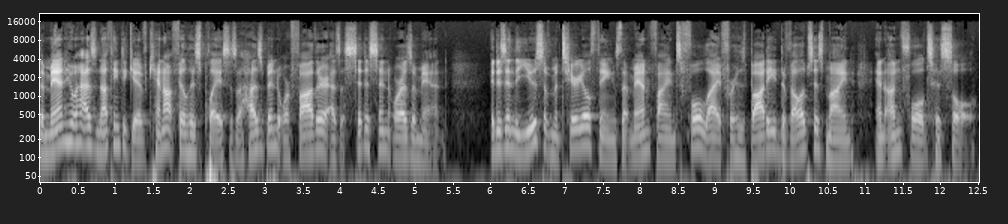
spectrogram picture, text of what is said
The man who has nothing to give cannot fill his place as a husband or father, as a citizen or as a man. It is in the use of material things that man finds full life for his body, develops his mind, and unfolds his soul.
